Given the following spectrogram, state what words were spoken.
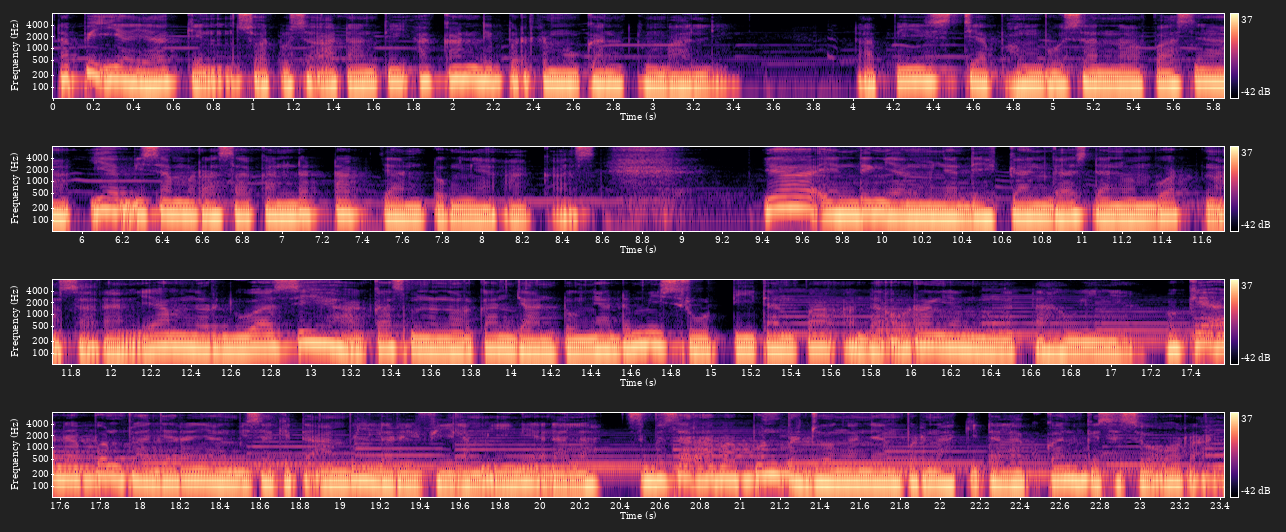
Tapi ia yakin suatu saat nanti akan dipertemukan kembali. Tapi setiap hembusan nafasnya, ia bisa merasakan detak jantungnya Akas. Ya ending yang menyedihkan guys dan membuat penasaran. Ya menurut gua sih Akas mendonorkan jantungnya demi Sruti tanpa ada orang yang mengetahuinya. Oke adapun pelajaran yang bisa kita ambil dari film ini adalah sebesar apa pun perjuangan yang pernah kita lakukan ke seseorang,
